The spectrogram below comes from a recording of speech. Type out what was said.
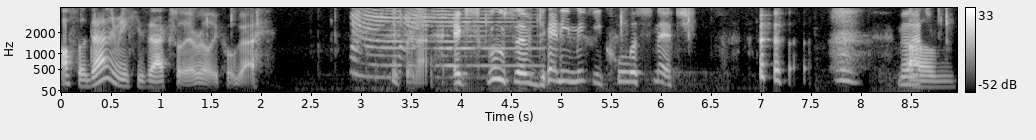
also, Danny Miki's actually a really cool guy. Super nice. Exclusive Danny Miki, coolest snitch. No, that's um,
